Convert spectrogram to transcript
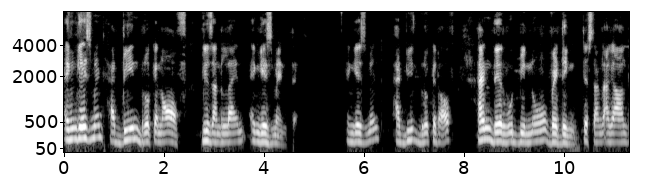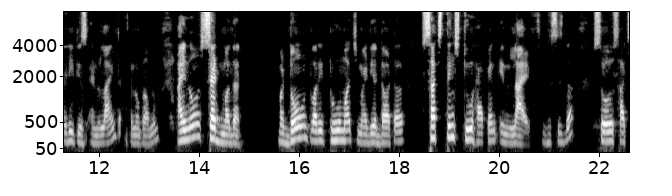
engagement had been broken off. Please underline engagement. Engagement had been broken off and there would be no wedding. Just already it is underlined, okay, no problem. I know, said mother, but don't worry too much, my dear daughter. Such things do happen in life. This is the so such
